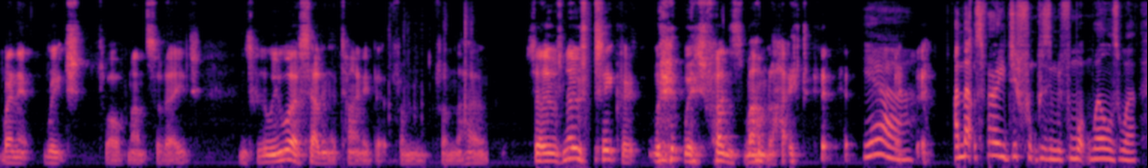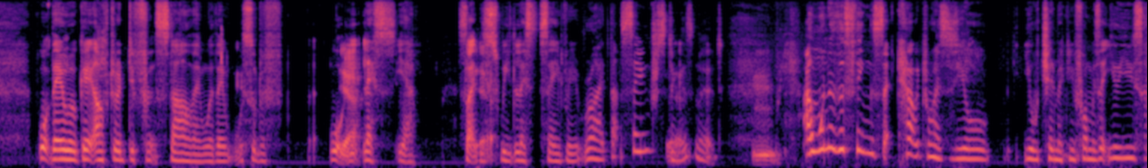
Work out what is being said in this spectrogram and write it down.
when it reached twelve months of age, and so we were selling a tiny bit from from the home. So there was no secret which ones Mum liked. yeah, and that's very different, presumably, from what Wells were, what they were getting after a different style. Then, where they were sort of what Yeah. less, yeah, slightly Yeah. sweet, less savoury. Right, that's so interesting, isn't it? Mm. And one of the things that characterises your your chin making form is that you use a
